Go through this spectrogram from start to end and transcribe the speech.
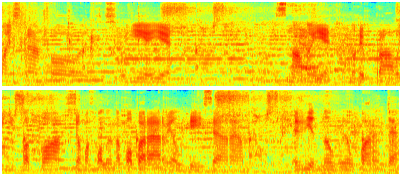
Майстренко зі своєї знаної ноги правої 2-2. Сьома хвилина по перерві ЛПСРМ відновив паритет.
